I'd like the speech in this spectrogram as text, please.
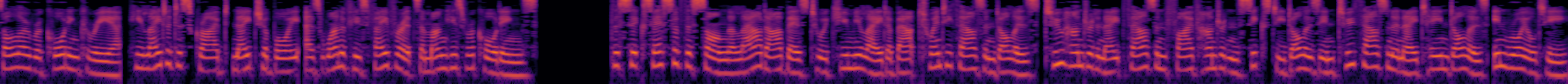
solo recording career. He later described Nature Boy as one of his favorites among his recordings. The success of the song allowed Ahbez to accumulate about $20,000 $208,560 in 2018 dollars in royalty.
